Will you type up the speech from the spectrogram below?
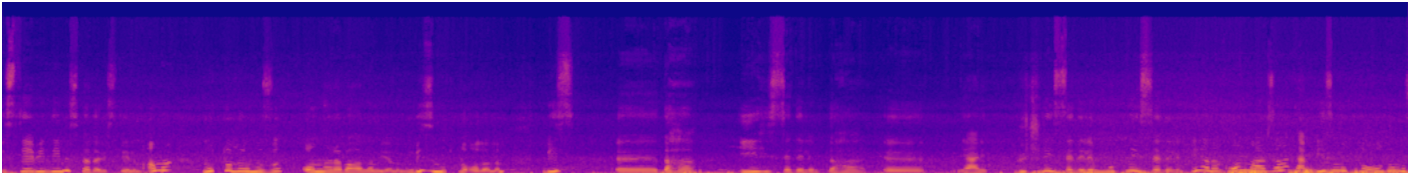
İsteyebildiğimiz kadar isteyelim ama mutluluğumuzu onlara bağlamayalım. Biz mutlu olalım. Biz e, daha iyi hissedelim, daha e, yani güçlü hissedelim, mutlu hissedelim. İnanın onlar zaten biz mutlu olduğumuz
